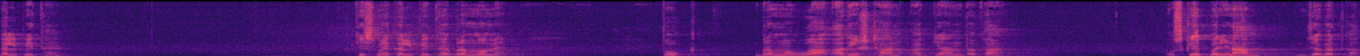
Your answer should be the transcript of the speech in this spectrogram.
कल्पित है। किसमें कल्पित है ब्रह्म में? तो ब्रह्म हुआ अधिष्ठान, अज्ञान तथा उसके परिणाम जगत का।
